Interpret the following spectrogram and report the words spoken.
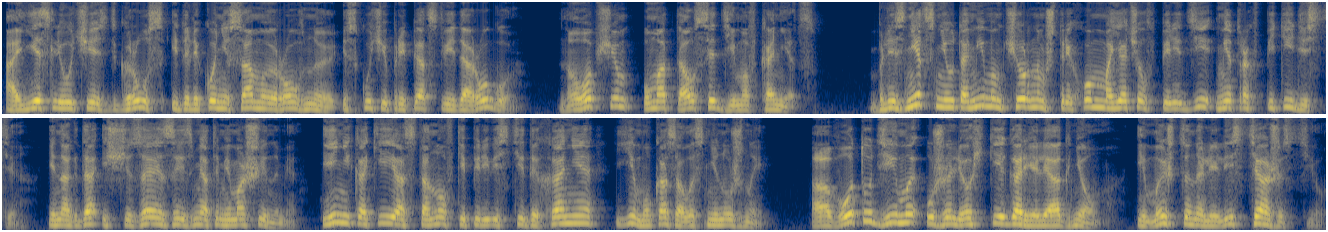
А если учесть груз и далеко не самую ровную из кучи препятствий дорогу, ну, в общем, умотался Дима в конец. Близнец неутомимым черным штрихом маячил впереди метрах в пятидесяти, иногда исчезая за измятыми машинами и никакие остановки перевести дыхание ему, казалось, не нужны. А вот у Димы уже легкие горели огнем, и мышцы налились тяжестью.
